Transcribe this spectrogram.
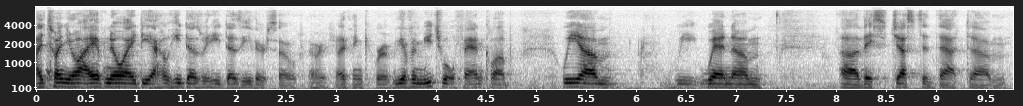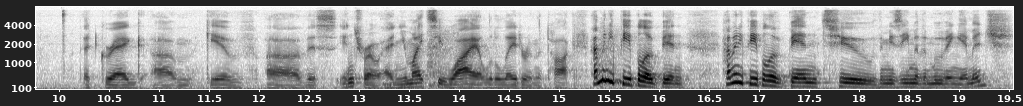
I just you know I have no idea how he does what he does either. So I think we have a mutual fan club. We, um, we when um, uh, they suggested that um, that Greg um, give uh, this intro, and you might see why a little later in the talk. How many people have been? How many people have been to the Museum of the Moving Image?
